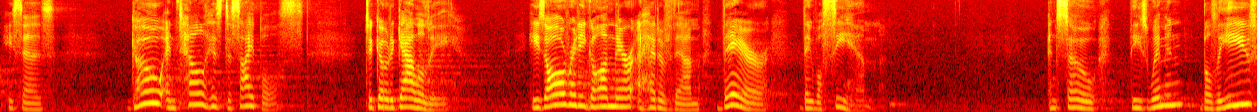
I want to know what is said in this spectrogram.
he says, go and tell his disciples to go to Galilee. He's already gone there ahead of them. There they will see him. And so these women believe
